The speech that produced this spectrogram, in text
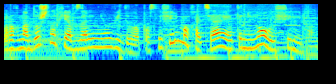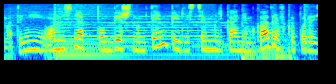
равнодушных я в зале не увидела после фильма, хотя это не новый фильм, там, это не, он не снят в том бешеном темпе или с тем мельканием кадров, которые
